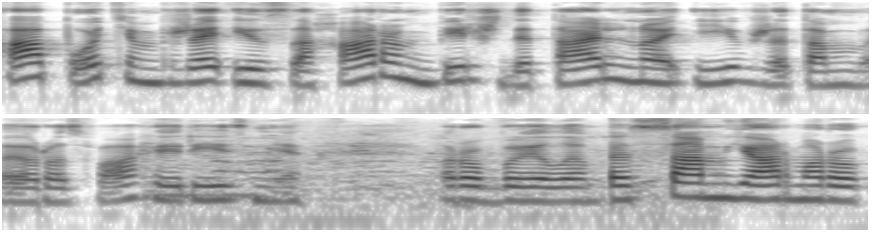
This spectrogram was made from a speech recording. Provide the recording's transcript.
а потім вже із Захаром більш детально і вже там розваги різні робили. Сам ярмарок,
